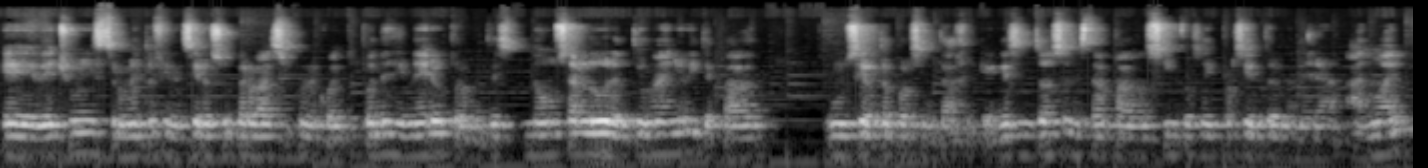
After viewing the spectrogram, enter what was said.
eh, de hecho, un instrumento financiero súper básico en el cual tú pones dinero, prometes no usarlo durante un año y te pagan un cierto porcentaje, que en ese entonces me estaban pagando 5 o 6% de manera anual,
